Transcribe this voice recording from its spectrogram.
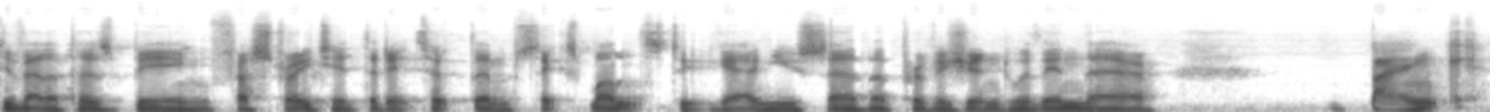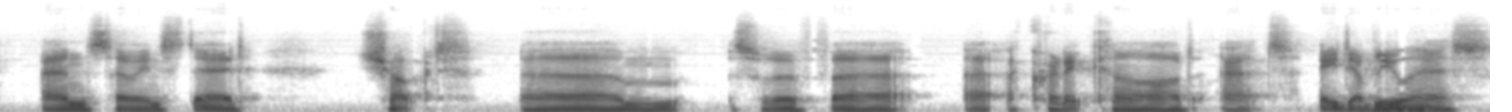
developers being frustrated that it took them six months to get a new server provisioned within their bank, and so instead chucked um, sort of uh, a credit card at AWS,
